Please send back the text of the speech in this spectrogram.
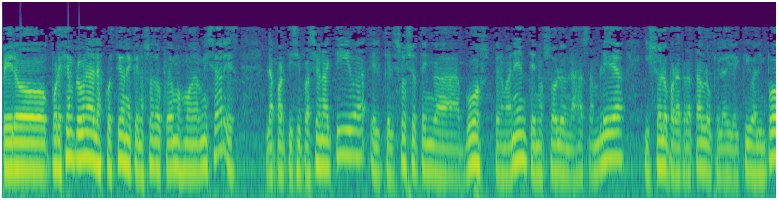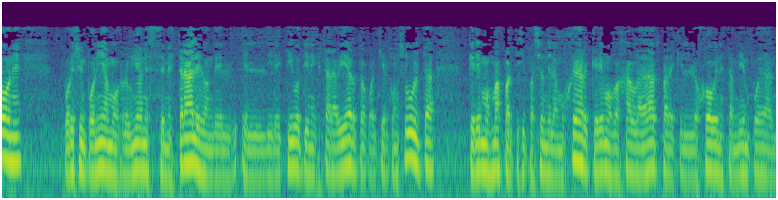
Pero, por ejemplo, una de las cuestiones que nosotros podemos modernizar es la participación activa, el que el socio tenga voz permanente, no solo en las asambleas y solo para tratar lo que la directiva le impone. Por eso imponíamos reuniones semestrales donde el, el directivo tiene que estar abierto a cualquier consulta queremos más participación de la mujer, queremos bajar la edad para que los jóvenes también puedan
